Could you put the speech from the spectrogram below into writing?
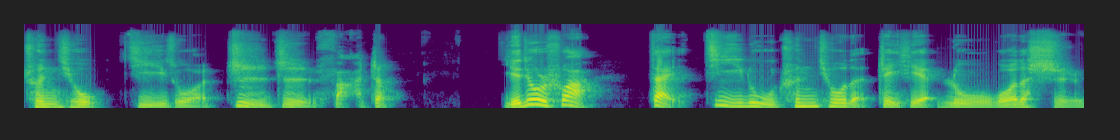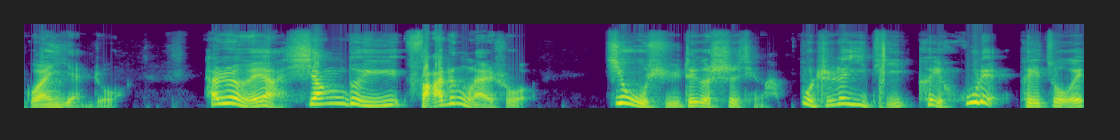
春秋。记作治治伐郑，也就是说啊，在记录春秋的这些鲁国的史官眼中，他认为啊，相对于伐郑来说，救许这个事情啊，不值得一提，可以忽略，可以作为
